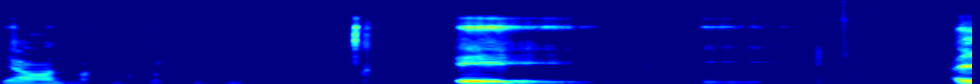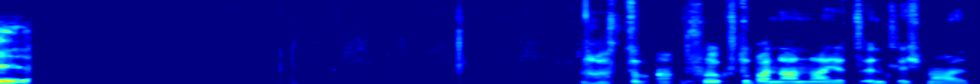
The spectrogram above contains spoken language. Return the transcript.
Ja, mal. warte mal. Äh. Äh. Hast du, ah, folgst du Banana jetzt endlich mal?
